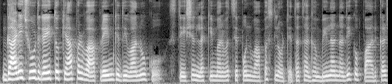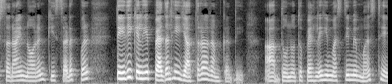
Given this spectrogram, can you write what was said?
गाड़ी छूट गई तो क्या परवाह प्रेम के दीवानों को? स्टेशन लकी मरवत से पुन वापस लौटे तथा गंभीला नदी को पार कर सराय नौरंग की सड़क पर तेरी के लिए पैदल ही यात्रा आरंभ कर दी। आप दोनों तो पहले ही मस्ती में मस्त थे,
